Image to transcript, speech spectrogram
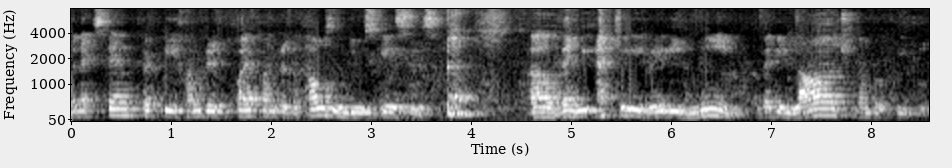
the next 10, 30, 100, 500, 1,000 use cases, uh, then we actually really need a very large number of people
